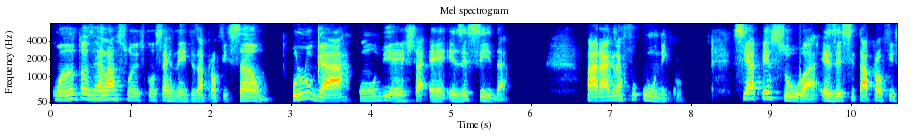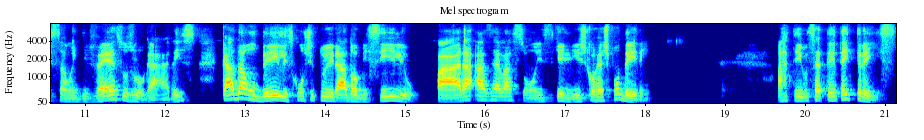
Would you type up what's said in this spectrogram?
quanto às relações concernentes à profissão o lugar onde esta é exercida. Parágrafo único. Se a pessoa exercitar profissão em diversos lugares, cada um deles constituirá domicílio para as relações que lhes corresponderem. Artigo 73.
